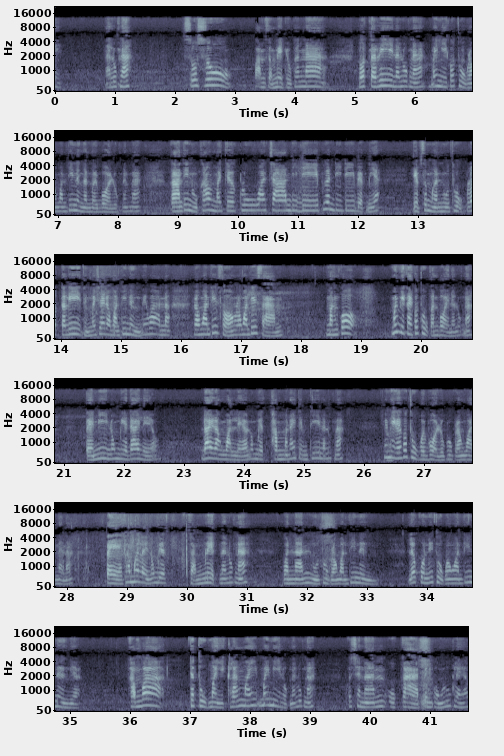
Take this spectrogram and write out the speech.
นะลูกนะ สู้ๆความสำเร็จอยู่ข้างหน้าลอตเตอรี่นะลูกนะ ไม่มีก็ถูกรางวัลที่หนึ่งกันบ่อยๆ ลูกนะนะการที่หนูเข้ามาเจอครูอาจารย์ดีๆ เพื่อนดีๆ แบบเนี้ยเปรียบเสมือนหนูถูกลอตเตอรี่ถึงไม่ใช่รางวัลที่หนึ่งไม่ว่านะรางวัลที่สองรางวัลที่สามมันก็ไม่มีใครก็ถูกกันบ่อยนะลูกนะ แต่นี่น้องเบียร์ได้แล้ว ได้รางวัลแล้วน้องเบียร์ทำมันให้เต็มที่นะลูกนะ ไม่มีใครก็ถูกบ่อยๆลูกๆรางวัลน่ะนะแต่ถ้าเมื่อไหร่น้องเบียร์สำเร็จนะลูกนะ วันนั้นหนูถูกรางวัลที่หนึ่งแล้วคนที่ถูกรางวัลที่หนึ่งเนี่ยคำว่าจะถูกใหม่อีกครั้งไหมไม่มีหรอกนะลูกนะ เพราะฉะนั้นโอกาสเป็นของลูกแล้ว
